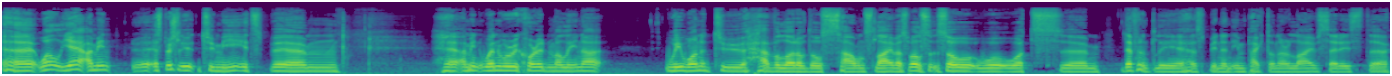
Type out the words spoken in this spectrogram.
Uh, well, yeah. I mean, uh, especially to me, it's. Um, I mean, when we recorded Malina, we wanted to have a lot of those sounds live as well. So, so what's um, definitely has been an impact on our live set is the.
